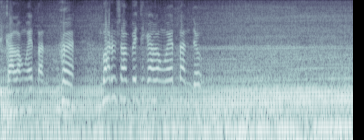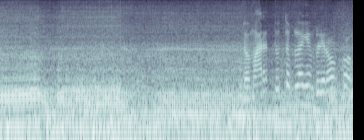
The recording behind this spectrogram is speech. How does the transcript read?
Cikalong Wetan. Baru sampai Cikalong Wetan, Cuk. Indomaret tutup lagi beli rokok.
